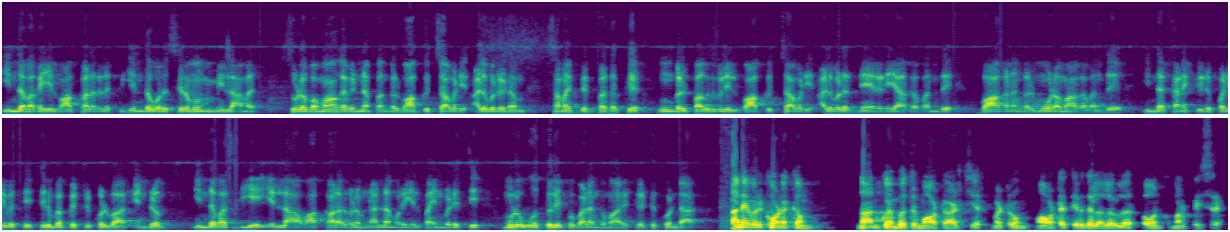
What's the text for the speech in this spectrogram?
இந்த வகையில் வாக்காளர்களுக்கு எந்த ஒரு சிரமமும் இல்லாமல் சுலபமாக விண்ணப்பங்கள் வாக்குச்சாவடி அலுவலரிடம் சமர்ப்பிப்பதற்கு உங்கள் பகுதிகளில் வாக்குச்சாவடி அலுவலர் நேரடியாக வந்து வாகனங்கள் மூலமாக வந்து இந்த கணக்கீடு படிவத்தை திரும்ப பெற்றுக் கொள்வார் என்றும் இந்த வசதியை எல்லா வாக்காளர்களும் நல்ல முறையில் பயன்படுத்தி முழு ஒத்துழைப்பு வழங்குமாறு கேட்டுக்கொண்டார். அனைவருக்கும் வணக்கம். நான் கோயம்புத்தூர் மாவட்ட ஆட்சியர் மற்றும் மாவட்ட தேர்தல் அலுவலர் பவன்குமார் பேசுகிறேன்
